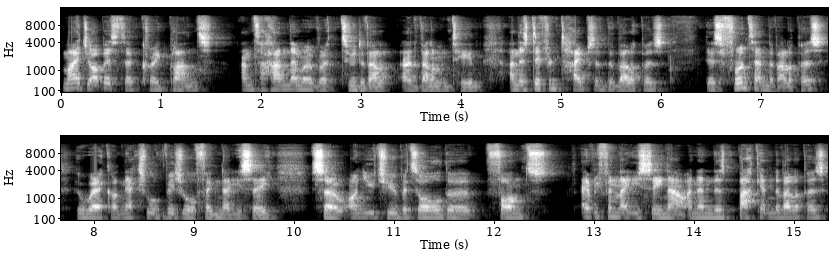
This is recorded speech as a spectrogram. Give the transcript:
my job is to create plans and to hand them over to develop, a development team. And there's different types of developers. There's front end developers who work on the actual visual thing that you see. So on YouTube, it's all the fonts, everything that you see now. And then there's back-end developers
